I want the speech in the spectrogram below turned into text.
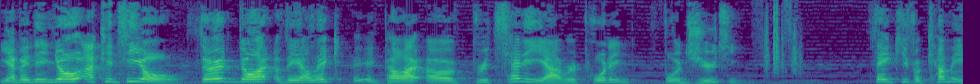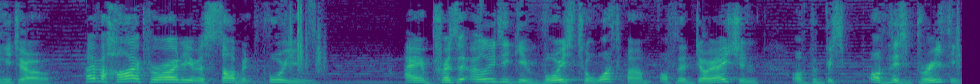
Yabenino Akitio, third knight of the Empire of Britannia, reporting for duty. Thank you for coming, Hito. I have a high priority of assignment for you. I am present only to give voice to Watham of the donation of, the, of this briefing.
